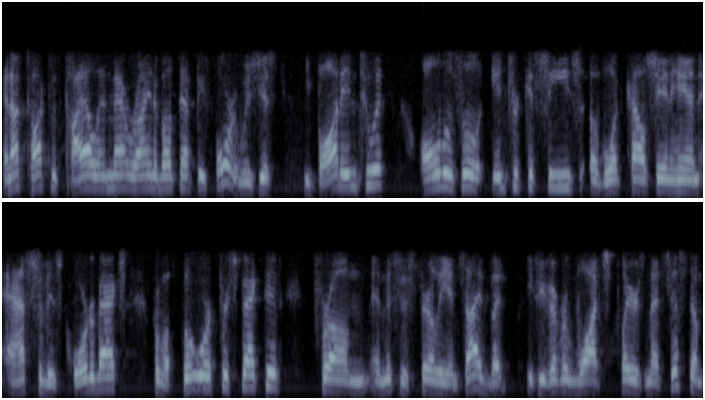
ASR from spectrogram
And I've talked with Kyle and Matt Ryan about that before. It was just he bought into it. All those little intricacies of what Kyle Shanahan asks of his quarterbacks from a footwork perspective, from and this is fairly inside, but if you've ever watched players in that system,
